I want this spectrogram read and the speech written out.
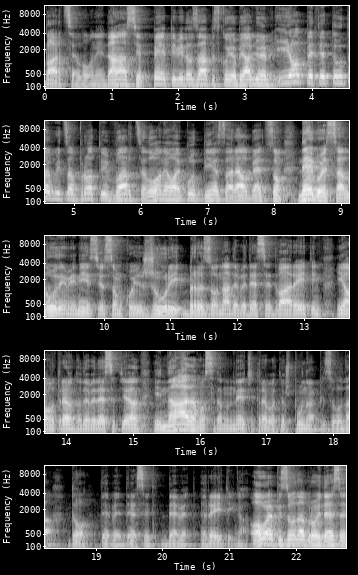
Barcelone. Danas je peti video zapis koji objavljujem i opet je tu utakmica protiv Barcelone. Ovaj put nije sa Real Betisom, nego je sa ludim Viniciusom koji žuri brzo na 92 rating. Imamo trenutno 91 i nadamo se da nam neće trebati još puno epizoda do 99 ratinga. Ovo je epizoda broj 10,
